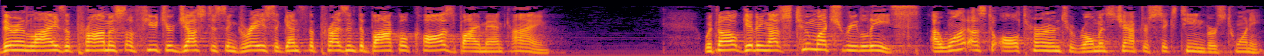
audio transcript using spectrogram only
Therein lies a promise of future justice and grace against the present debacle caused by mankind. Without giving us too much release, I want us to all turn to Romans chapter 16, verse 20.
